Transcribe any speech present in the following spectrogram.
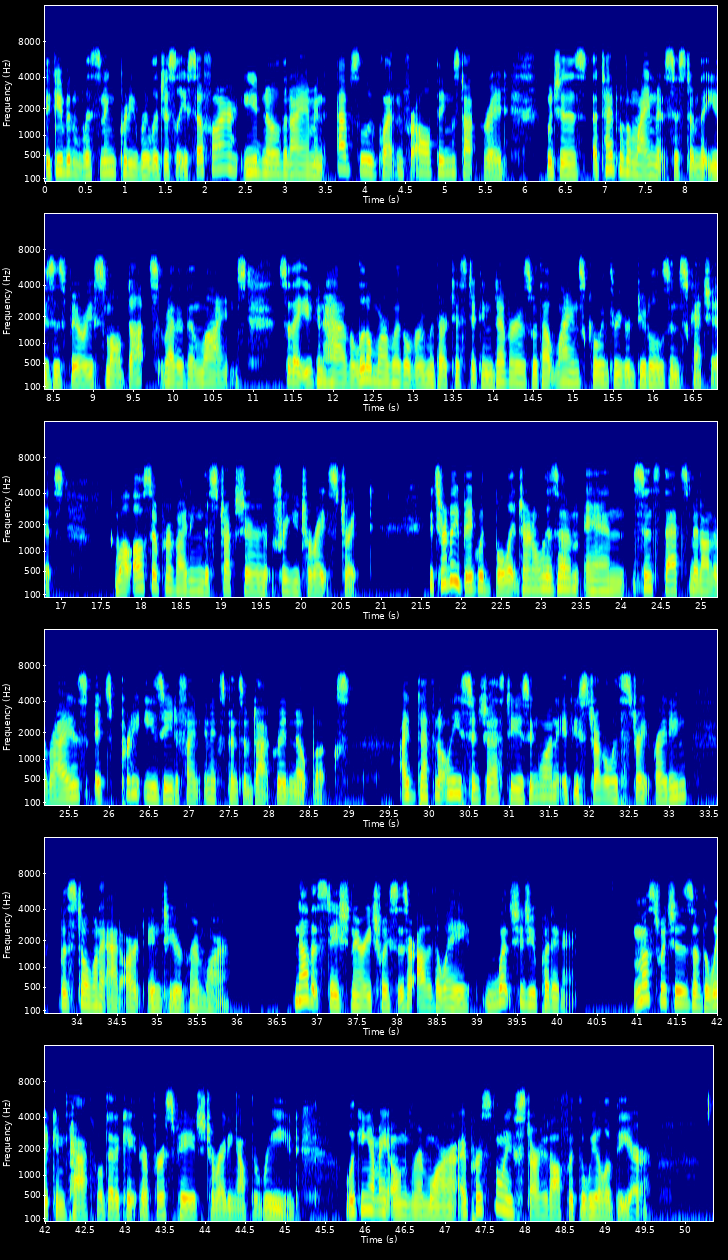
if you've been listening pretty religiously so far, you'd know that I am an absolute glutton for all things dot grid, which is a type of alignment system that uses very small dots rather than lines, so that you can have a little more wiggle room with artistic endeavors without lines going through your doodles and sketches, while also providing the structure for you to write straight. It's really big with bullet journalism, and since that's been on the rise, it's pretty easy to find inexpensive dot grid notebooks. I definitely suggest using one if you struggle with straight writing, but still want to add art into your grimoire. Now that stationery choices are out of the way, what should you put in it? Most witches of the Wiccan path will dedicate their first page to writing out the Rede. Looking at my own grimoire, I personally started off with the Wheel of the Year.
